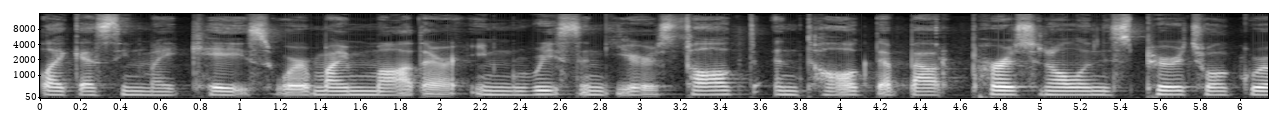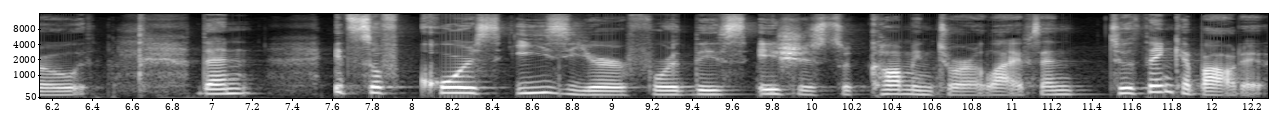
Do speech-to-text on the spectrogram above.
like as in my case, where my mother in recent years talked and talked about personal and spiritual growth, then it's of course easier for these issues to come into our lives and to think about it.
